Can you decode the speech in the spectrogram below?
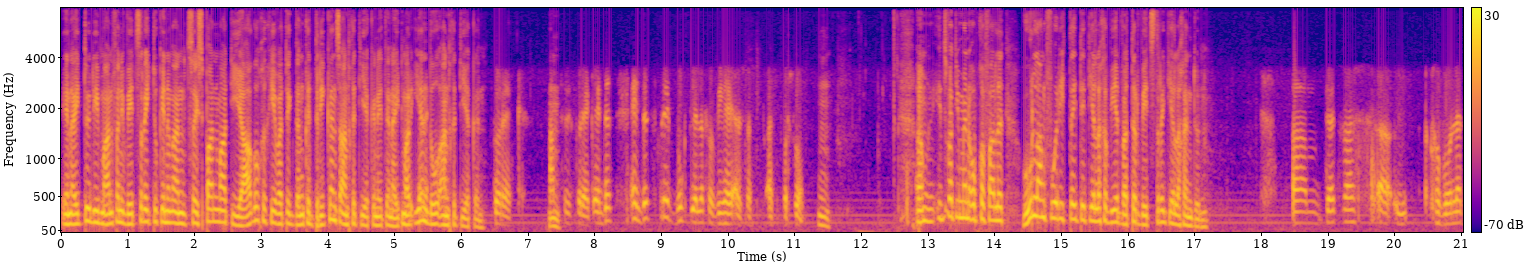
en hy het toe die man van die wedstryd toekenning aan sy spanmaat Thiago gegee wat ek dink 'n driekens aangeteken het en hy het maar een doel aangeteken. Korrek. Hmm. Absoluut korrek. En dit en dit spreek boekdele vir wie hy is as as persoon. Um iets wat jy my nou opgeval het, hoe lank voor die tyd het jy geweet watter wedstryd jy gaan doen? Ehm um, dit was uh, gewoonlik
